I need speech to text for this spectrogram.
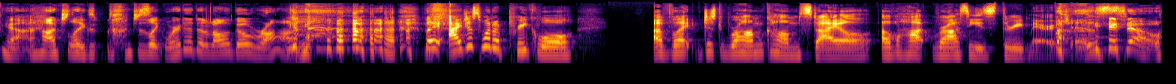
yeah, and Hotch like, Hotch is like, where did it all go wrong? Like I just want a prequel of like just rom com style of Hot Rossi's three marriages. no.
